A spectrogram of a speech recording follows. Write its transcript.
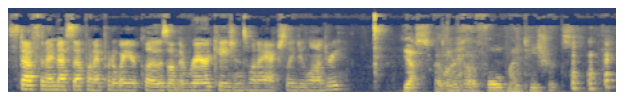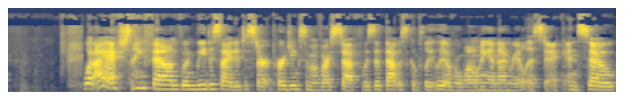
stuff that I mess up when I put away your clothes on the rare occasions when I actually do laundry? Yes, I learned how to fold my t-shirts. what I actually found when we decided to start purging some of our stuff was that that was completely overwhelming and unrealistic. And so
